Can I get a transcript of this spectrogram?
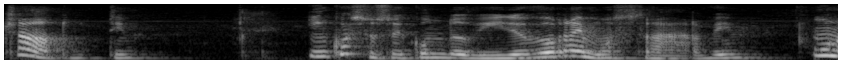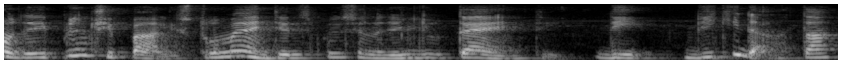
Ciao a tutti! In questo secondo video vorrei mostrarvi uno dei principali strumenti a disposizione degli utenti di Wikidata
